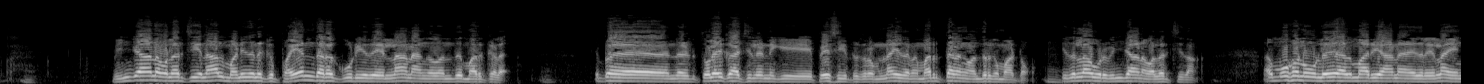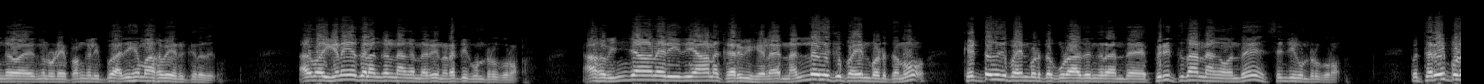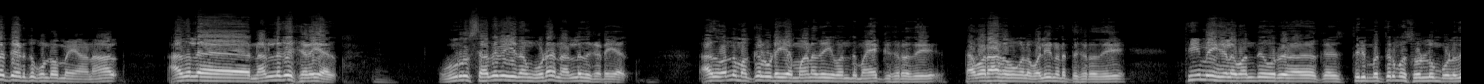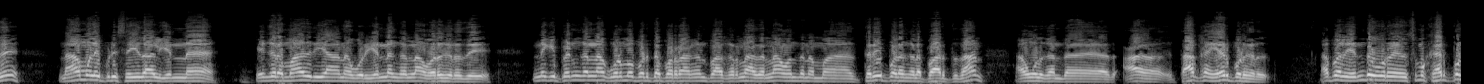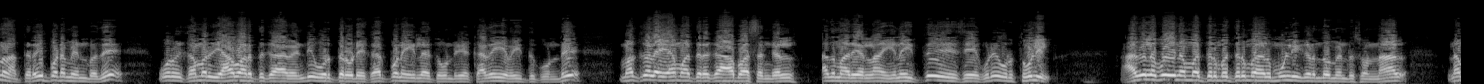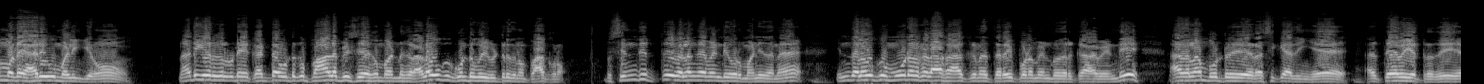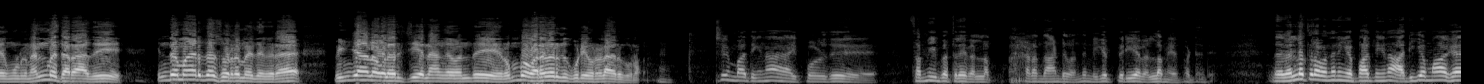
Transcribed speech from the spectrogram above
விஞ்ஞான வளர்ச்சியினால் மனிதனுக்கு பயன் தரக்கூடியதையெல்லாம் நாங்க வந்து மறுக்கல. இப்ப இந்த தொலைக்காட்சியில் இன்னைக்கு பேசிக்கிட்டு இருக்கிறோம்னா இதை மறுத்தா நாங்க வந்திருக்க மாட்டோம். இதெல்லாம் ஒரு விஞ்ஞான வளர்ச்சி தான் முகநூல் அது மாதிரியான இதுல எல்லாம் எங்க எங்களுடைய பங்களிப்பு அதிகமாகவே இருக்கிறது. அது மாதிரி இணையதளங்கள் நாங்க நிறைய நடத்தி கொண்டிருக்கிறோம். ஆக விஞ்ஞான ரீதியான கருவிகளை நல்லதுக்கு பயன்படுத்தணும் கெட்டதுக்கு பயன்படுத்தக்கூடாதுங்கிற அந்த பிரித்து தான் நாங்க வந்து செஞ்சு கொண்டிருக்கிறோம். இப்ப திரைப்படத்தை எடுத்துக்கொண்டோமே ஆனால் அதுல நல்லதே கிடையாது. ஒரு சதவிகிதம் கூட நல்லது கிடையாது. அது வந்து மக்களுடைய மனதை வந்து மயக்குகிறது தவறாக அவங்களை வழி நடத்துகிறது. தீமைகளை வந்து ஒரு திரும்ப திரும்ப சொல்லும் பொழுது நாமல் இப்படி செய்தால் என்ன? என்கிற மாதிரியான ஒரு எண்ணங்கள்லாம் வருகிறது. இன்னைக்கு பெண்கள்லாம் குடும்பப்படுத்தப்படுறாங்கன்னு பாக்குறோம்ல அதெல்லாம் வந்து நம்ம திரைப்படங்களை பார்த்து தான் அவங்களுக்கு அந்த தாக்கம் ஏற்படுகிறது. அப்ப எந்த ஒரு சும்மா கற்பனை தான். திரைப்படம் என்பது ஒரு கமர் வியாபாரத்துக்காக வேண்டி ஒருத்தருடைய கற்பனையில தோன்றிய கதையை வைத்துக்கொண்டு மக்களை ஏமாத்துறக்க ஆபாசங்கள் அது மாதிரி எல்லாம் இணைத்து செய்யக்கூடிய ஒரு தொழில். அதுல போய் நம்ம திரும்ப திரும்ப அதில் மூழ்கி கிடந்தோம் என்று சொன்னால் நம்முடைய அறிவு மலிங்கிறோம் நடிகர்களுடைய கட் அவுட்டுக்கு பாலபிஷேகம் பண்ணுகிற அளவுக்கு கொண்டு போய் விட்டுறது நம்ம பார்க்குறோம் இப்போ சிந்தித்து விளங்க வேண்டிய ஒரு மனிதனை இந்த அளவுக்கு மூடர்களாக ஆக்கின திரைப்படம் என்பதற்காக வேண்டி அதெல்லாம் போட்டு ரசிக்காதீங்க. அது தேவையற்றது உங்களுக்கு நன்மை தராது. இந்த மாதிரி தான் சொல்றமே தவிர விஞ்ஞான வளர்ச்சியை நாங்கள் வந்து ரொம்ப வரவேற்கக்கூடியவர்களா இருக்கிறோம் விஷயம் பாத்தீங்கன்னா இப்பொழுது சமீபத்திலே வெள்ளம். கடந்த ஆண்டு வந்து மிகப்பெரிய வெள்ளம் ஏற்பட்டது. இந்த வெள்ளத்தில் வந்து நீங்க பாத்தீங்கன்னா அதிகமாக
